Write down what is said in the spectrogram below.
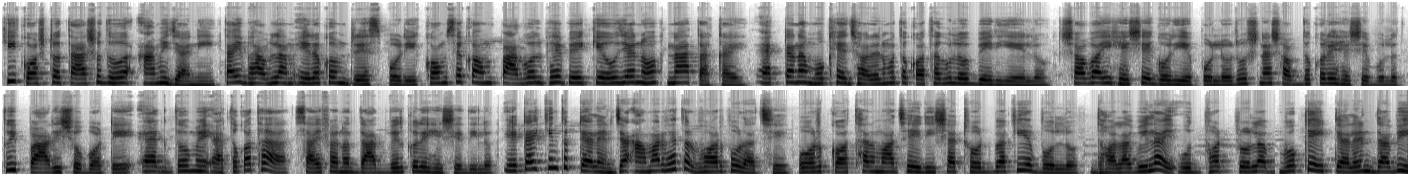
কি কষ্ট তা শুধু আমি জানি। তাই ভাবলাম এরকম ড্রেস পরি। কমসে কম পাগল ভেবে কেউ যেন না তাকায়। একটানা মুখে ঝড়ের মতো কথাগুলো বেরিয়ে এলো। সবাই হেসে গড়িয়ে পড়ল রুশনা শব্দ করে হেসে বলল, তুই পারিসও বটে। একদমে এত কথা সাইফানো দাঁত বের করে হেসে দিল, এটাই কিন্তু ট্যালেন্ট যা আমার ভেতর ভরপুর আছে। ওর কথার মাঝে রিসা ঠোঁট বাঁকিয়ে বলল, ধলা বিলাই, উদ্ভট প্রলাপ বকেই ট্যালেন্ট দাবি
